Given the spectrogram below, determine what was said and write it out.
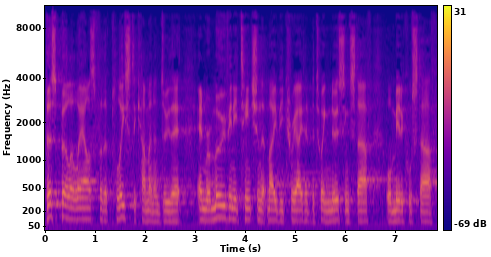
This bill allows for the police to come in and do that and remove any tension that may be created between nursing staff or medical staff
